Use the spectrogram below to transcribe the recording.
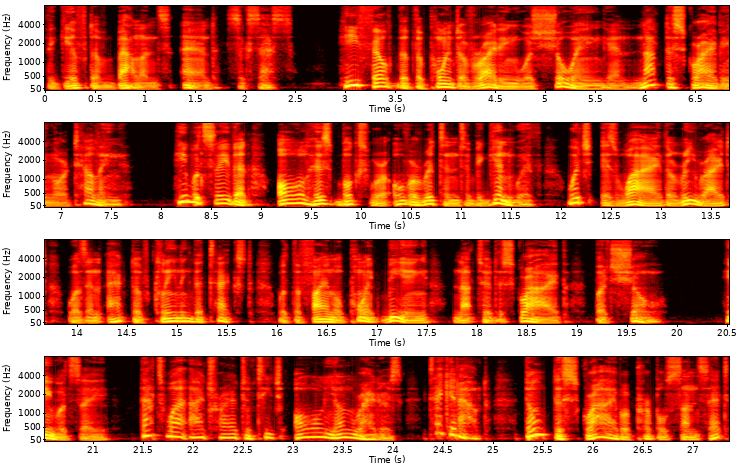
the gift of balance and success. He felt that the point of writing was showing and not describing or telling. He would say that all his books were overwritten to begin with, which is why the rewrite was an act of cleaning the text, with the final point being not to describe, but show. He would say, That's why I try to teach all young writers take it out. Don't describe a purple sunset,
